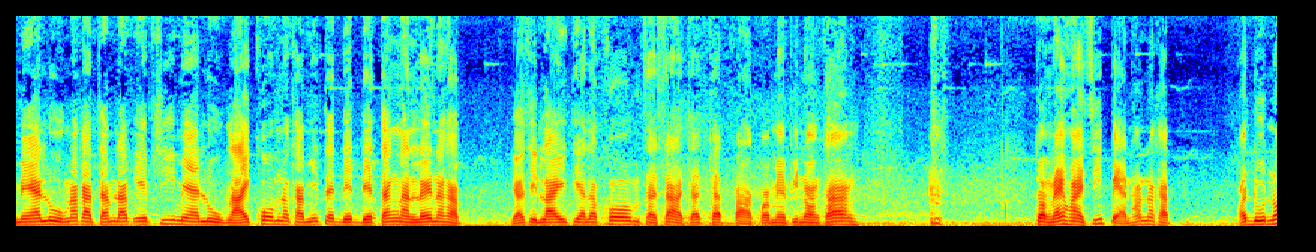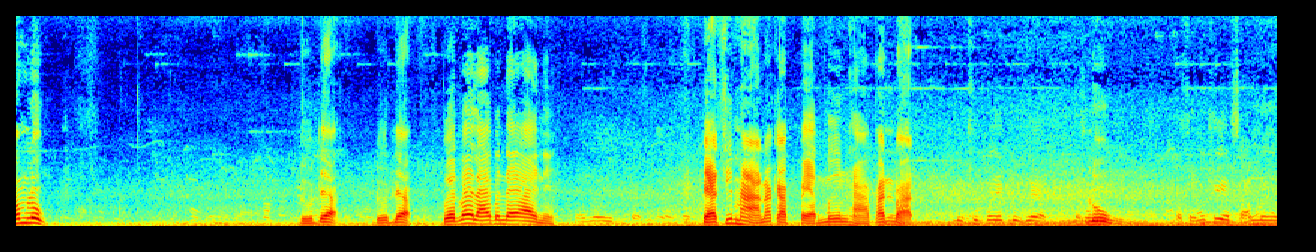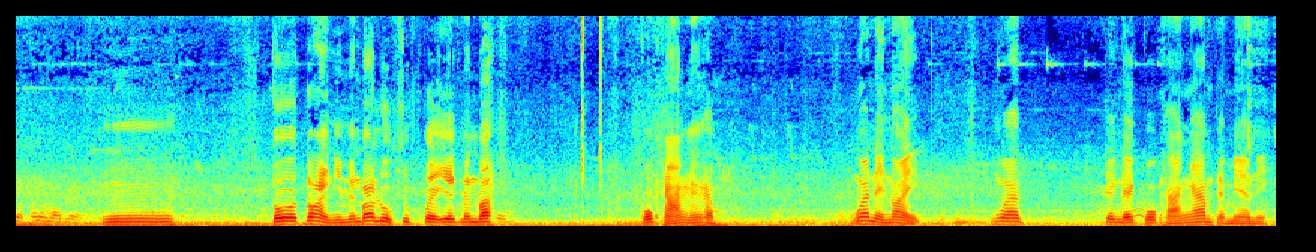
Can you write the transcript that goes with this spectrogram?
แม่ลูกนะครับสำหรับเอฟซีแม่ลูกหลายโคมนะครับมีแต่เด็ดเด็ดๆทั้งนั้นเลยนะครับเดี๋ยวสิไล่เทียละโคมซาซาชัดชัดๆฝากพ่อแม่พี่น้องทางช่องไหนหอยสีแปดเท่านะครับเอาดูดนมลูก ดูดแล้วดูดแล้ว เปิดไว้หลายเป็นไดไอ้ายนี่แปดสิบห้านะครับแปดหมื่นห้าพันบาท ลูกซูเปอร์เอ็กซ์ลูกแรกลูกผสมเคฟสามหนึ่งราคาละรอบแรกอืม โตน้อยนี่แมันบ่ลูกซุปเปอร์เอ็กแมันบ่กกหางนะครับว่าหน่อยๆว่าจังไดกกหางงามแต่แม่นี่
